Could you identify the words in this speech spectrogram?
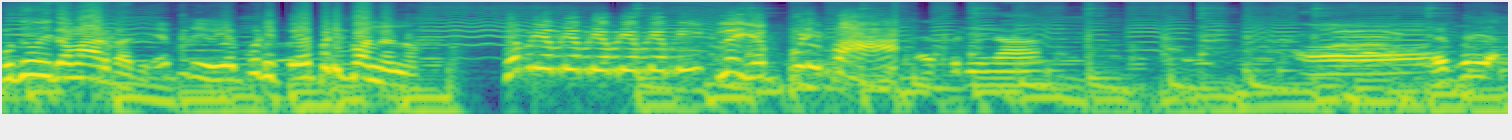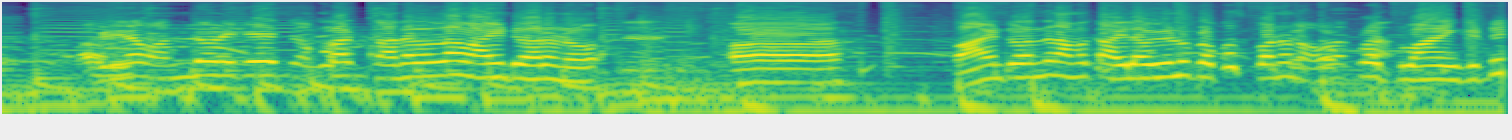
புது விதமா இருக்காது. எப்படி எப்படி எப்படி பண்ணணும்? எப்படி எப்படி எப்படி எப்படி எப்படி எப்படி? இல்ல எப்படிப்பா? எப்படின்னா? எப்படி? அப்படின்னா வந்தவனுக்கே சாக்லேட் அதெல்லாம் வாங்கிட்டு வரணும். ஆஹ், வாங்கிட்டு வந்து நமக்கு ஐ லவ் யூன்னு ப்ரப்போஸ் பண்ணணும். சாக்லேட் வாங்கிட்டு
